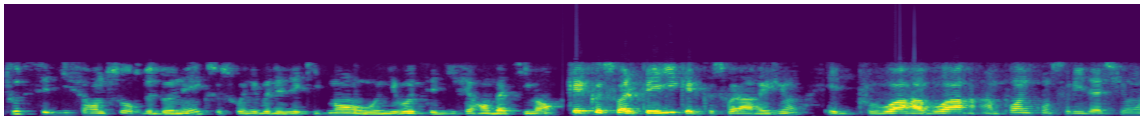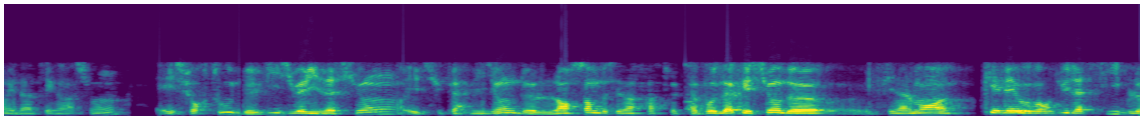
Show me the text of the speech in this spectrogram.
toutes ces différentes sources de données, que ce soit au niveau des équipements ou au niveau de ces différents bâtiments, quel que soit le pays, quelle que soit la région, et de pouvoir avoir un point de consolidation et d'intégration et surtout de visualisation et de supervision de l'ensemble de ces infrastructures. Ça pose la question de finalement quelle est aujourd'hui la cible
